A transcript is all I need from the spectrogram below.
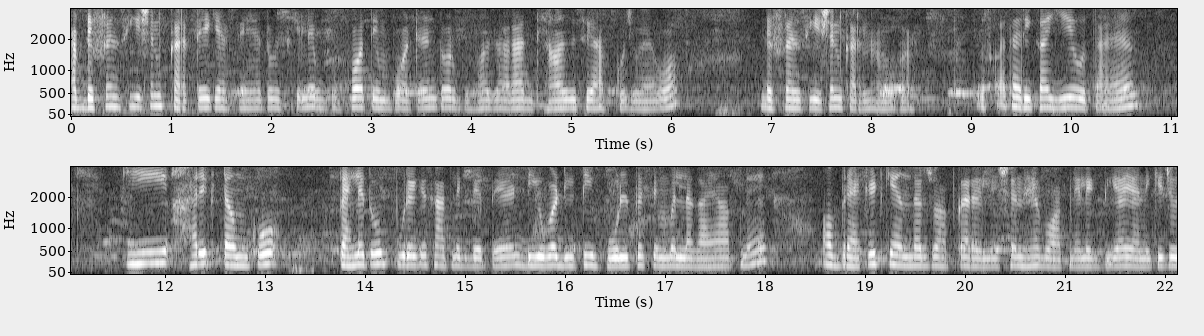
अब डिफ्रेंसीशन करते कैसे हैं तो इसके लिए बहुत इम्पोर्टेंट और बहुत ज़्यादा ध्यान से आपको जो है वो डिफ्रेंसीशन करना होगा। तो उसका तरीका ये होता है कि हर एक टर्म को पहले तो पूरे के साथ लिख देते हैं D over D T whole पे सिंबल लगाया आपने और ब्रैकेट के अंदर जो आपका रिलेशन है वो आपने लिख दिया, यानी कि जो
